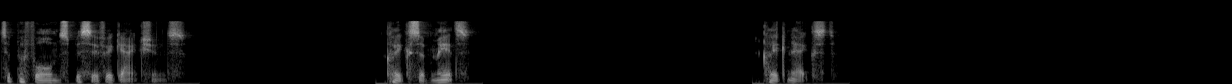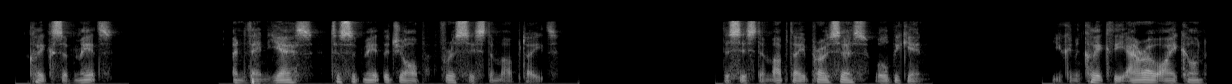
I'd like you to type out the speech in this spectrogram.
to perform specific actions. Click Submit. Click Next. Click Submit and then Yes to submit the job for a system update. The system update process will begin. You can click the arrow icon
